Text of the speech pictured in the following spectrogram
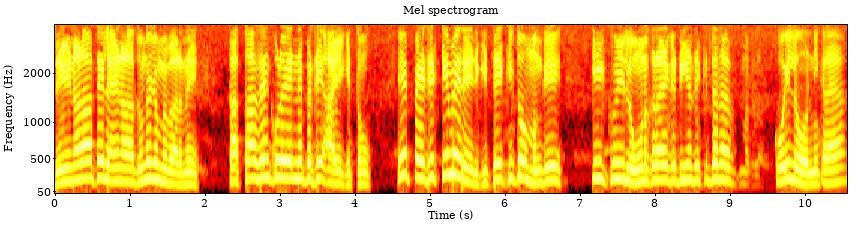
ਦੇਣ ਵਾਲਾ ਤੇ ਲੈਣ ਵਾਲਾ ਦੋਨੇ ਜ਼ਿੰਮੇਵਾਰ ਨੇ। ਕਾਕਾ ਸਿੰਘ ਕੋਲੇ ਇੰਨੇ ਪੈਸੇ ਆਏ ਕਿੱਥੋਂ? ਇਹ ਪੈਸੇ ਕਿਵੇਂ ਅਰੇਂਜ ਕੀਤੇ? ਕਿਤੋਂ ਮੰਗੇ? ਕੀ ਕੋਈ ਲੋਨ ਕਰਾਏ ਗੱਡੀਆਂ ਦੇ? ਕਿੱਦਾਂ ਦਾ ਮਸਲਾ ਕੋਈ ਲੋਨ ਨਹੀਂ ਕਰਾਇਆ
